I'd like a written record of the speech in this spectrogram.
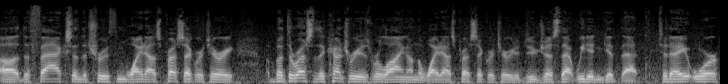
uh, the facts and the truth from the White House press secretary. But the rest of the country is relying on the White House press secretary to do just that. We didn't get that today or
